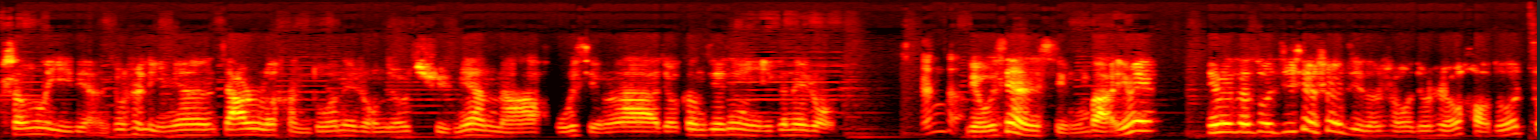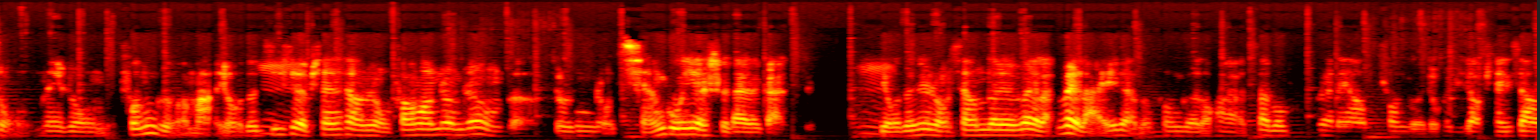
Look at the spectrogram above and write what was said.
生了一点，就是里面加入了很多那种就是曲面呐、弧形啊，就更接近一个那种真的，流线型吧。因为因为在做机械设计的时候，就是有好多种那种风格嘛，有的机械偏向那种方方正正的，就是那种前工业时代的感觉。嗯，有的那种相对未来未来一点的风格的话，赛博朋克那样的风格就会比较偏向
